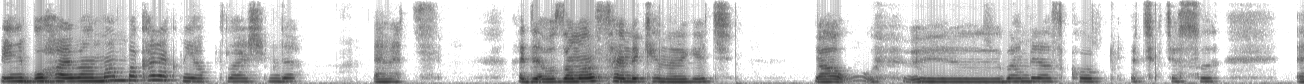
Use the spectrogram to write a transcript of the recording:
beni bu hayvandan bakarak mı yaptılar şimdi? Evet. Hadi o zaman sen de kenara geç. Ya e, ben biraz korktum açıkçası. E,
